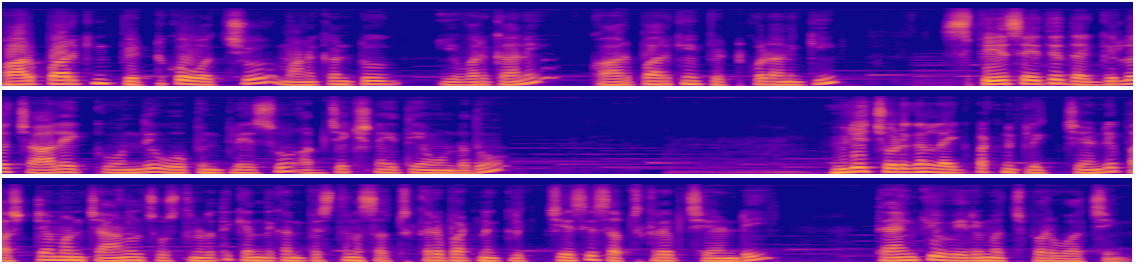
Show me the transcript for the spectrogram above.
కార్ పార్కింగ్ పెట్టుకోవచ్చు మనకంటూ ఎవరు కానీ. కార్ పార్కింగ్ పెట్టుకోవడానికి స్పేస్ అయితే దగ్గరలో చాలా ఎక్కువ ఉంది. ఓపెన్ ప్లేసు అబ్జెక్షన్ అయితే ఉండదు. వీడియో చూడగానే లైక్ బటన్ క్లిక్ చేయండి. ఫస్ట్ టైం మన ఛానల్ చూస్తున్నట్టు కింద కనిపిస్తున్న సబ్స్క్రైబ్ బటన్ క్లిక్ చేసి సబ్స్క్రైబ్ చేయండి. Thank you very much for watching.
